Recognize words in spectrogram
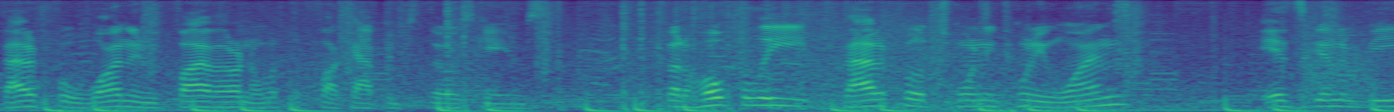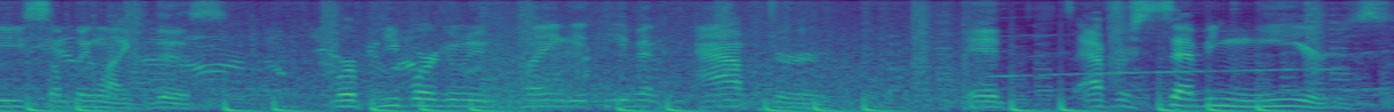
Battlefield 1 and 5, I don't know what the fuck happened to those games. But hopefully, Battlefield 2021, it's gonna be something like this, where people are gonna be playing it even after it after seven years,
